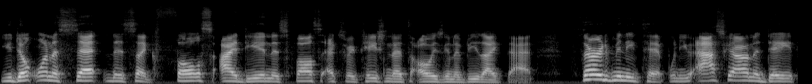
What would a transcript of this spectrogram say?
you don't want to set this like false idea and this false expectation that it's always going to be like that. Third mini tip, when you ask her out on a date,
